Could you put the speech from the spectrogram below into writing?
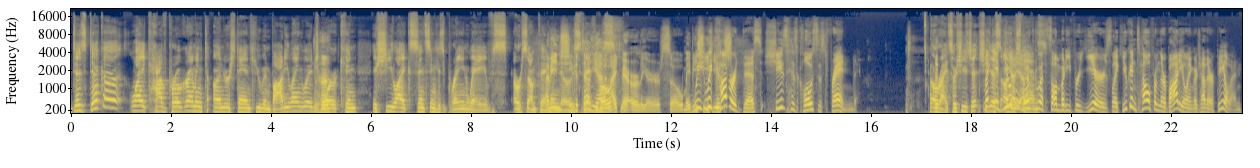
does Deca like have programming to understand human body language, Uh-huh. or can is she like sensing his brain waves or something? I mean, and she could tell he had a nightmare earlier, so maybe We she we hears- covered this. She's his closest friend. All right, so she's just she like if just you've understands. lived with somebody for years, like you can tell from their body language how they're feeling.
